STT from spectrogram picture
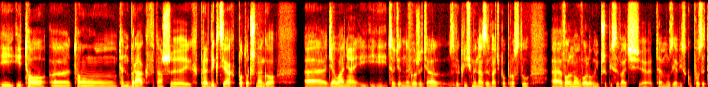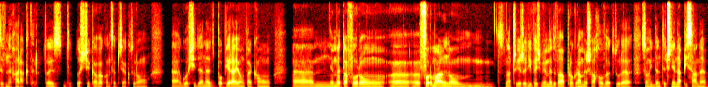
I, i to, e, tą, ten brak w naszych predykcjach potocznego e, działania i, i, i codziennego życia zwykliśmy nazywać po prostu e, wolną wolą i przypisywać temu zjawisku pozytywny charakter. To jest do- dość ciekawa koncepcja, którą głosi Dennett. Popierają taką metaforą e, e, formalną, to znaczy jeżeli weźmiemy dwa programy szachowe, które są identycznie napisane,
